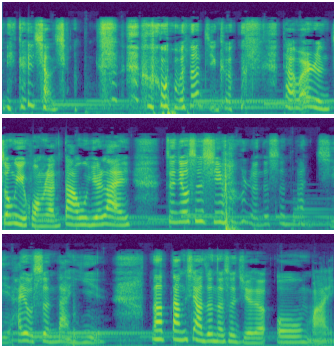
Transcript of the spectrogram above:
你可以想象，我们那几个台湾人终于恍然大悟，原来这就是西方人的圣诞节，还有圣诞夜。那当下真的是觉得，Oh my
